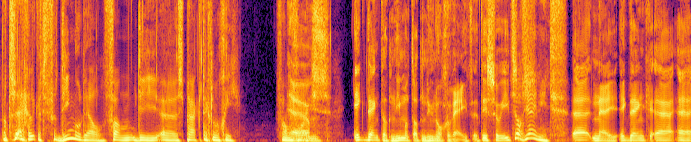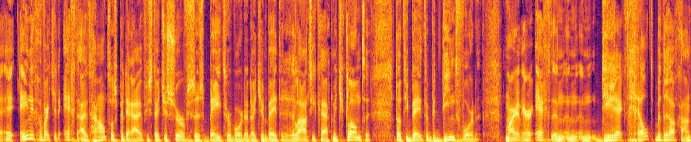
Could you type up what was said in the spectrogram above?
Wat is eigenlijk het verdienmodel van die uh, spraaktechnologie? Van um, voice? Ik denk dat niemand dat nu nog weet. Het is zoiets. Zelfs als, jij niet? Uh, nee, ik denk. Het uh, uh, enige wat je er echt uit haalt als bedrijf. is dat je services beter worden. Dat je een betere relatie krijgt met je klanten. Dat die beter bediend worden. Maar er echt een, een, een direct geldbedrag aan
